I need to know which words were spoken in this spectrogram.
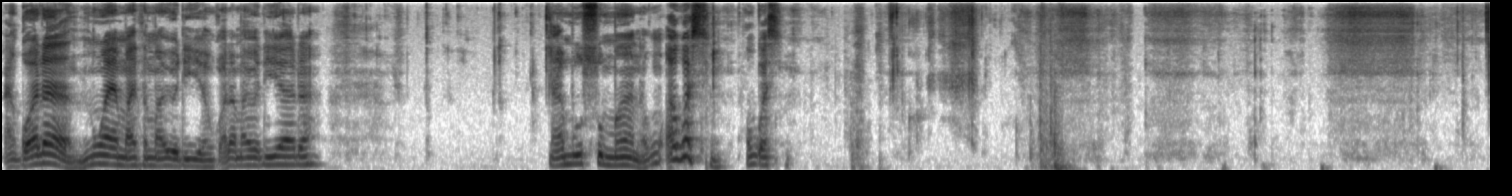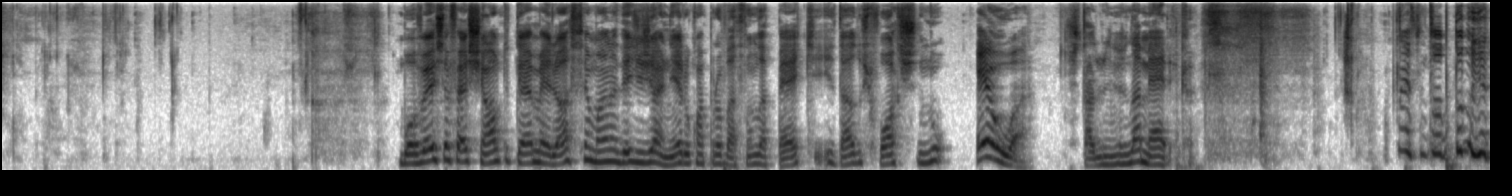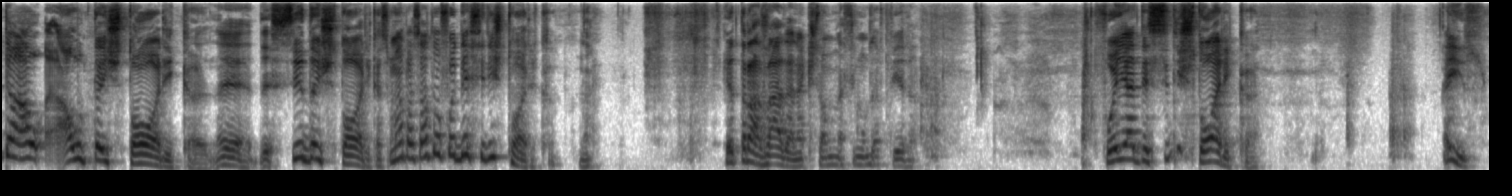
Agora não é mais a maioria, agora a maioria era é muçulmana, algo assim, algo assim. Bovespa fecha alto e tem a melhor semana desde janeiro com aprovação da PEC e dados fortes no EUA, Estados Unidos da América. Todo dia tem uma alta histórica, né? Descida histórica. Semana passada foi descida histórica, né? Retrasada, né? Que estamos na segunda-feira. Foi a descida histórica. É isso.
